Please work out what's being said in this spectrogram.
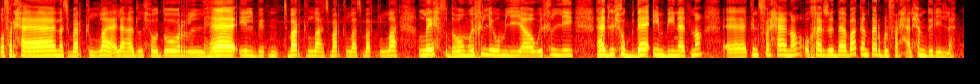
وفرحانة تبارك الله على هذا الحضور الهائل ب... تبارك الله تبارك الله تبارك الله. الله يحفظهم ويخليهم ليا ويخلي هذا الحب دائم بيناتنا. آه كنت فرحانة وخارجة دابا كنطير بالفرحة الحمد لله.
